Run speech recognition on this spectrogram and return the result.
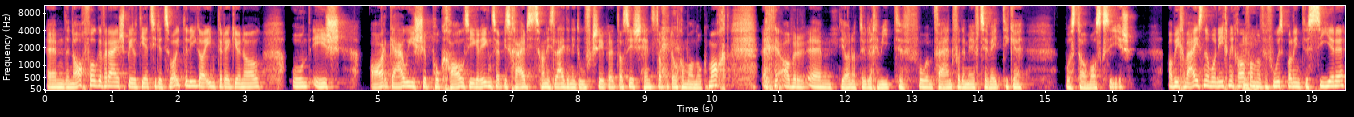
Ähm, der Nachfolgeverein spielt jetzt in der zweiten Liga interregional und ist aargauischer Pokalsieger, irgendetwas Keibs, jetzt habe ich es leider nicht aufgeschrieben, das ist, haben sie aber doch einmal noch gemacht. aber, ähm, ja, natürlich weit von Fan von dem FC Wettigen, was damals war. Aber ich weiß noch, als ich mich angefangen mhm. für Fußball interessieren,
